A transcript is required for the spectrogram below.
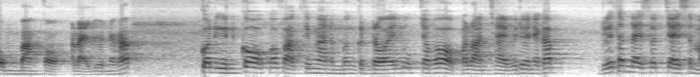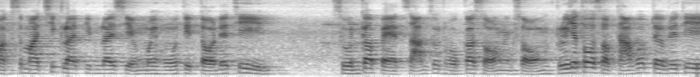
คมบางกอกอะไหลยนนะครับ ก่อนอื่นก็ขอฝากทีมงานเมืองกันร้อย ลูกเจ้าพ่อพลานชัยไว้ด้วยนะครับ หรือท่านใดสนใจสมัครสมาชิกรายพิมพ์รายเสียงมวยโหติดต่อได้ที่ 0983069212 หรือจะโทรสอบถามเพิ่มเติมได้ที่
